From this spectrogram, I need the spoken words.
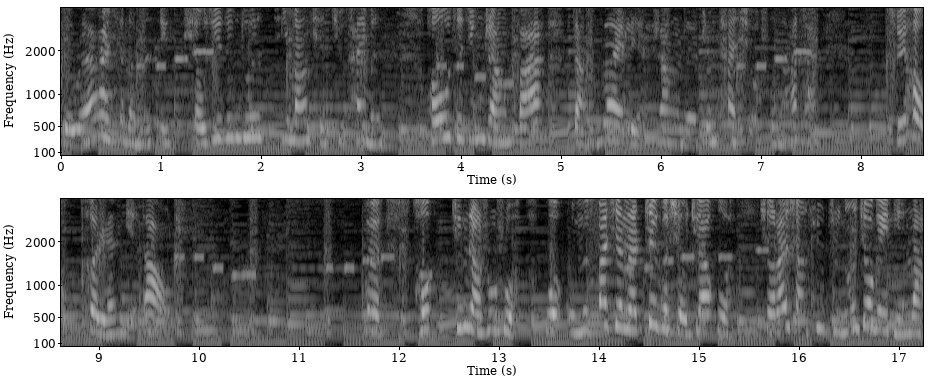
有人按下了门铃，小鸡墩墩急忙前去开门。猴子警长把挡在脸上的侦探小说拿开，随后客人也到了。呃，猴警长叔叔，我我们发现了这个小家伙，想来想去，只能交给您了。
